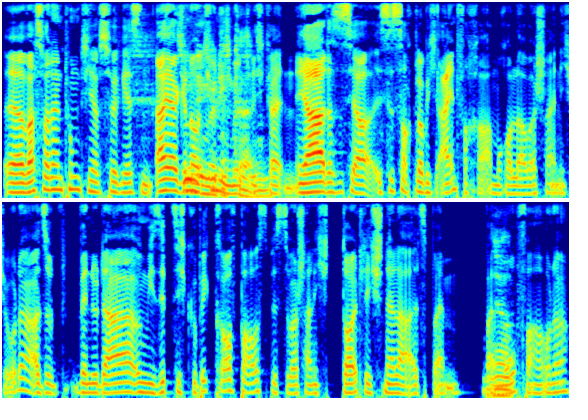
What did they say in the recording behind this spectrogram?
äh, was war dein Punkt? Ich hab's vergessen. Ah ja, genau, Tuning-Möglichkeiten. Tuning-Möglichkeiten. Ja, das ist ja, es ist auch, glaube ich, einfacher am Roller wahrscheinlich, oder? Also wenn du da irgendwie 70 Kubik drauf baust, bist du wahrscheinlich deutlich schneller als beim, beim Ja. Mofa, oder?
